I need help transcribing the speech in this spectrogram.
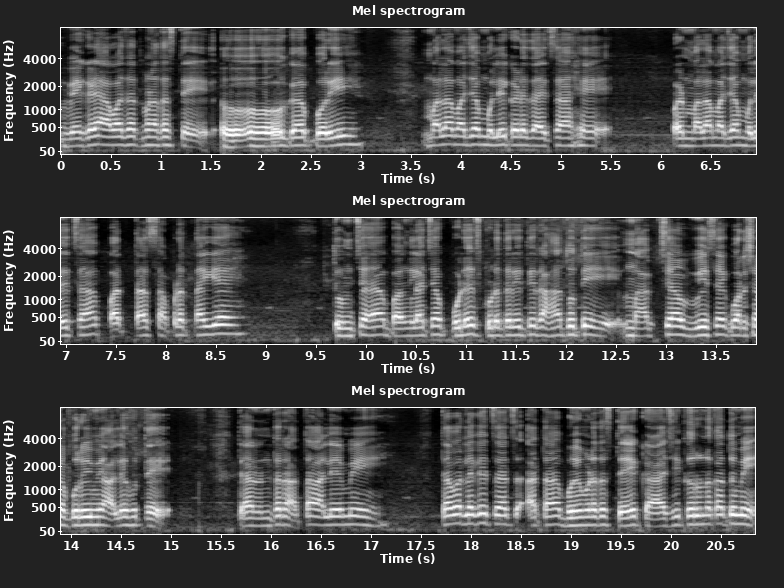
वेगळ्या आवाजात म्हणत असते हो हो ग पुरी मला माझ्या मुलीकडे जायचं आहे पण मला माझ्या मुलीचा पत्ता सापडत नाही आहे तुमच्या या बंगल्याच्या पुढेच कुठेतरी ती राहत होती. मागच्या वीस एक वर्षापूर्वी मी आले होते. त्यानंतर आता आले मी. त्यावर लगेचच आता भुई म्हणत असते काळजी करू नका तुम्ही.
